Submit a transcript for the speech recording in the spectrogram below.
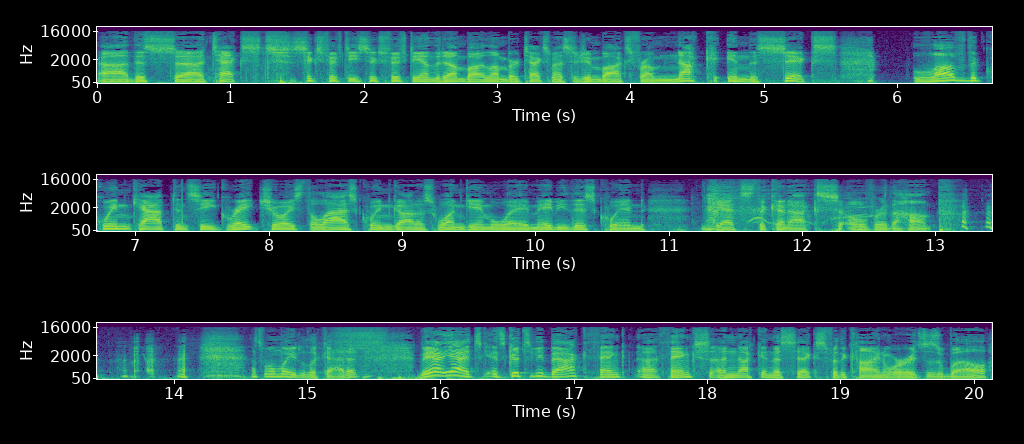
Uh, this uh, text 650 650 on the Dunbar Lumber text message inbox from Nuck in the six. Love the Quinn captaincy. Great choice. The last Quinn got us one game away. Maybe this Quinn gets the Canucks over the hump. That's one way to look at it. But yeah, yeah, it's, it's good to be back. Thank, uh, thanks, uh, Nuck in the Six, for the kind words as well.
